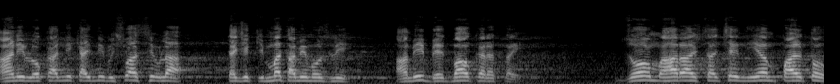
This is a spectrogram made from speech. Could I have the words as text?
आणि लोकांनी काहींनी विश्वास ठेवला त्याची किंमत आम्ही मोजली आम्ही भेदभाव करत नाही. जो महाराष्ट्राचे नियम पाळतो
